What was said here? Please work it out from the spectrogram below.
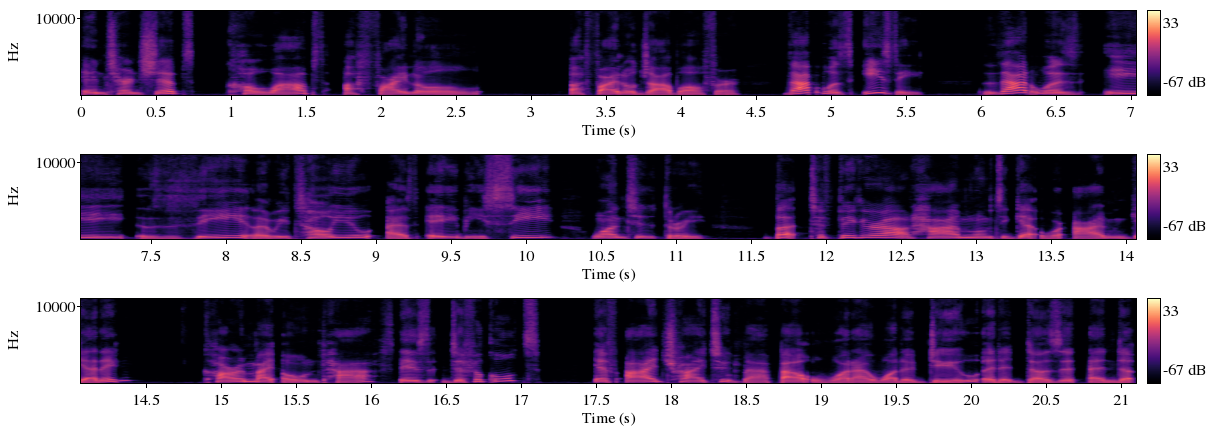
internships, co-ops, a final a final job offer. That was easy. That was easy. Let me tell you, as ABC, one, two, three. But to figure out how I'm going to get where I'm getting, carving my own path is difficult if I try to map out what I want to do and it doesn't end up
